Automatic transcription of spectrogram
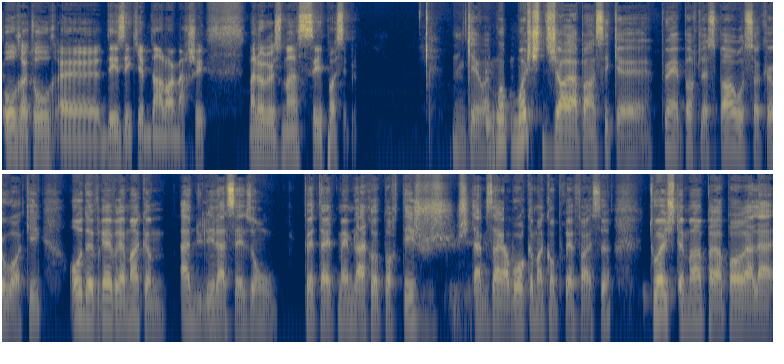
au retour des équipes dans leur marché? Malheureusement, c'est possible. moi, moi, je suis du genre à penser que peu importe le sport, au soccer au hockey, on devrait vraiment comme annuler la saison ou peut-être même la reporter. J'ai de la misère à voir comment on pourrait faire ça. Toi, justement, par rapport à la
